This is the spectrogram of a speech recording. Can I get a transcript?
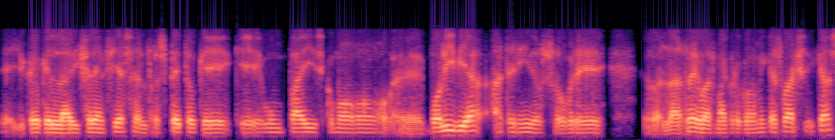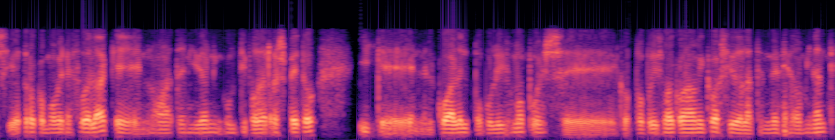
Eh, yo creo que la diferencia es el respeto que, que un país como eh, Bolivia ha tenido sobre las reglas macroeconómicas básicas y otro como Venezuela que no ha tenido ningún tipo de respeto y que en el cual el populismo pues eh, el populismo económico ha sido la tendencia dominante.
